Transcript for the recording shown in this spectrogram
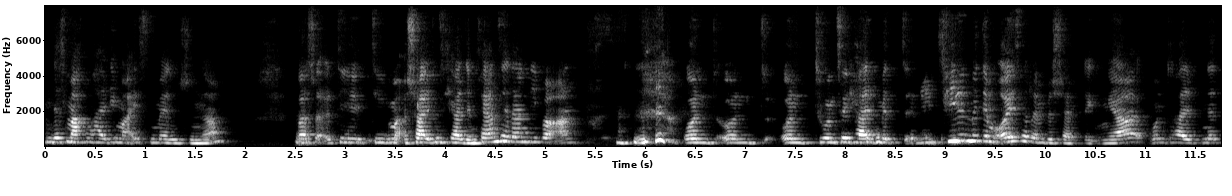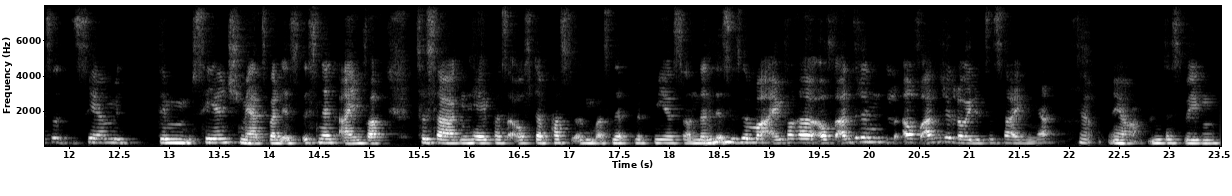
Und das machen halt die meisten Menschen, ne? Was, die, die ma- schalten sich halt den Fernseher dann lieber an und, und, und tun sich halt mit viel mit dem Äußeren beschäftigen, ja, und halt nicht so sehr mit dem Seelenschmerz, weil es ist nicht einfach zu sagen, hey, pass auf, da passt irgendwas nicht mit mir, sondern Mhm. es ist immer einfacher, auf, anderen, auf andere Leute zu zeigen, ja. Ja. Ja, und deswegen,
